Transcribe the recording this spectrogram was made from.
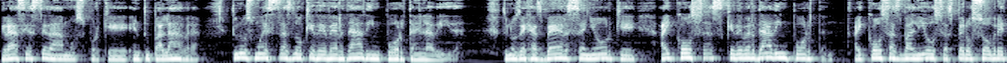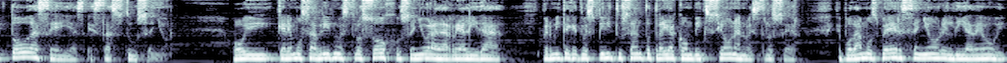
gracias te damos porque en tu palabra tú nos muestras lo que de verdad importa en la vida. Tú nos dejas ver, Señor, que hay cosas que de verdad importan, hay cosas valiosas, pero sobre todas ellas estás tú, Señor. Hoy queremos abrir nuestros ojos, Señor, a la realidad. Permite que tu Espíritu Santo traiga convicción a nuestro ser que podamos ver, Señor, el día de hoy,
